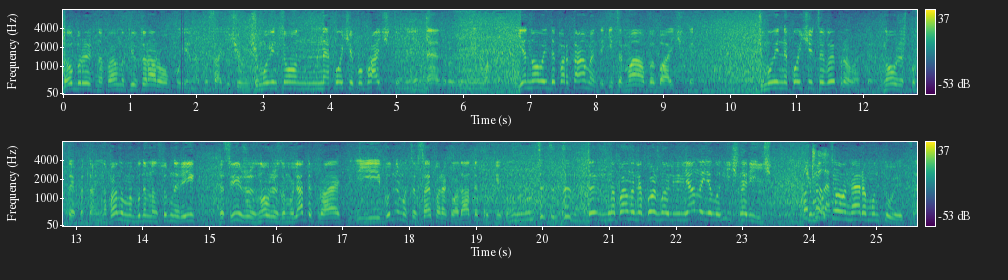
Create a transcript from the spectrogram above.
добрих, напевно, півтора року є на посаді. Чому він цього не хоче побачити, мені не зрозуміло. Є новий департамент, який це мав би бачити. Чому він не хоче це виправити? Знову ж пусте питання. Напевно, ми будемо на наступний рік та свій вже знову ж замовляти проект і будемо це все перекладати бруківку. Ну це, це, це, це ж напевно для кожного львів'яна є логічна річ. Почули. Чому цього не ремонтується?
